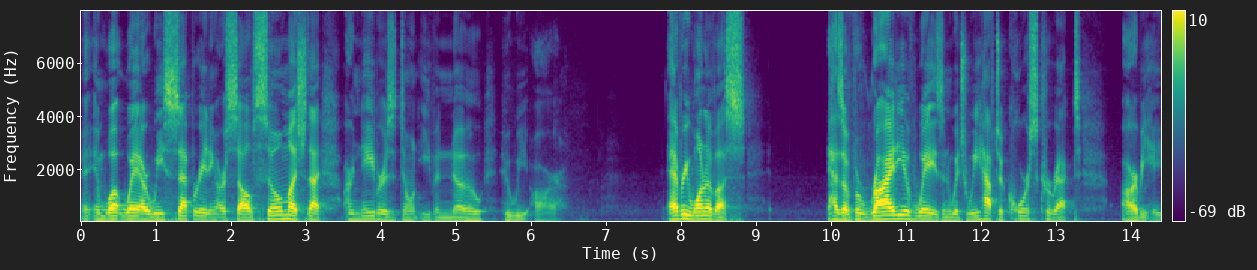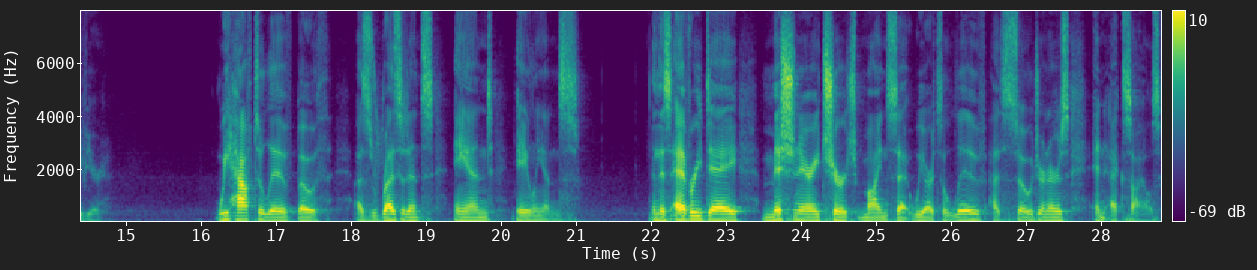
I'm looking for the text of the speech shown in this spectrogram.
In what way are we separating ourselves so much that our neighbors don't even know who we are? Every one of us has a variety of ways in which we have to course correct our behavior. We have to live both as residents and aliens. In this everyday missionary church mindset, we are to live as sojourners and exiles.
